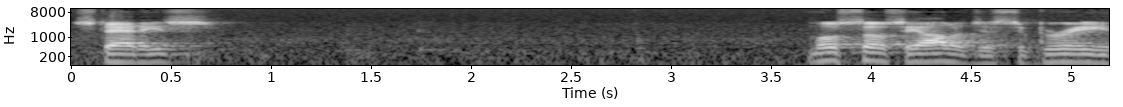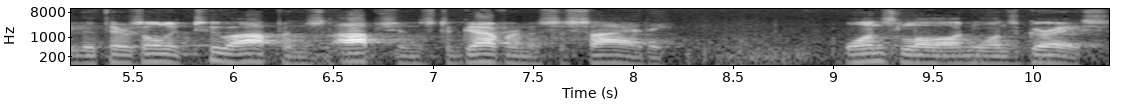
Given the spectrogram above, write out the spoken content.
studies, most sociologists agree that there's only two options, options to govern a society one's law and one's grace.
